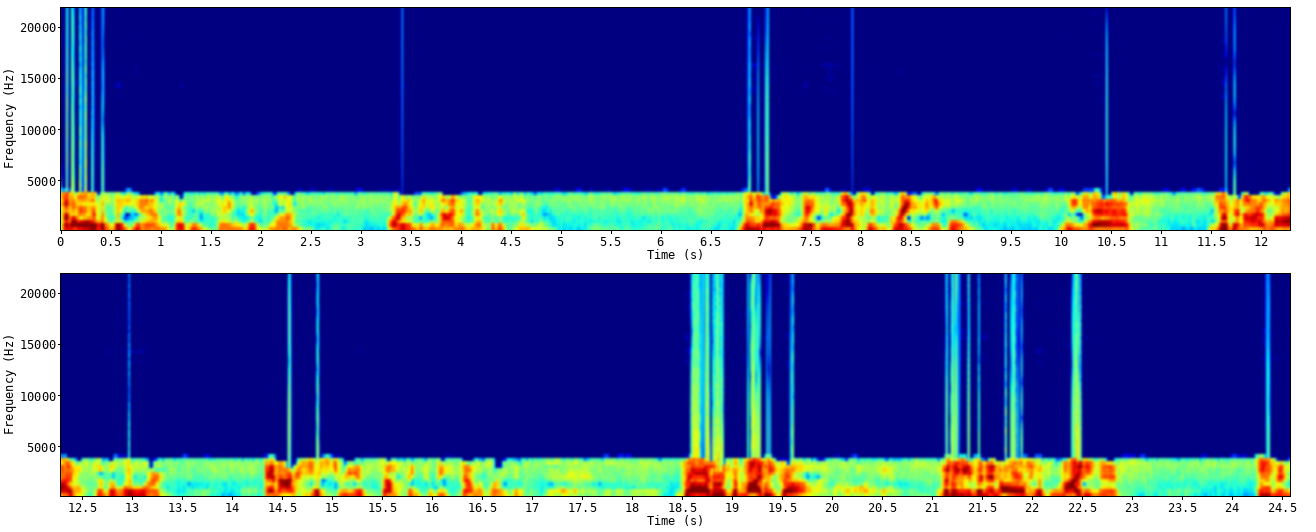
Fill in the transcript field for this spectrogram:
but all of the hymns that we sing this month are in the United Methodist Hymnal. We have written much as great people. We have given our lives to the Lord, and our history is something to be celebrated. God is a mighty God. But even in all his mightiness, even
